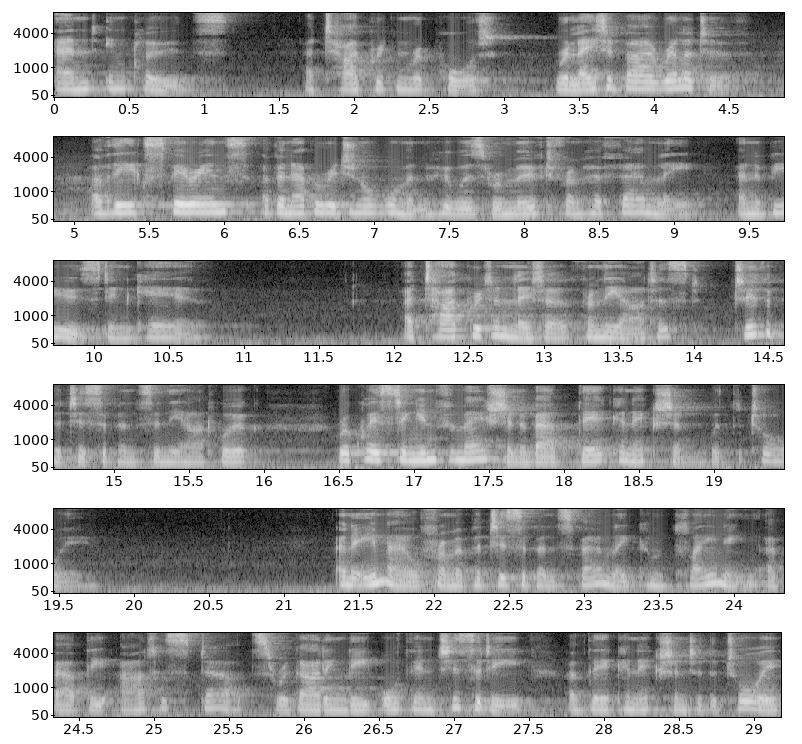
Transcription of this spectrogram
and includes a typewritten report related by a relative of the experience of an Aboriginal woman who was removed from her family and abused in care. A typewritten letter from the artist to the participants in the artwork requesting information about their connection with the toy. An email from a participant's family complaining about the artist's doubts regarding the authenticity of their connection to the toy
